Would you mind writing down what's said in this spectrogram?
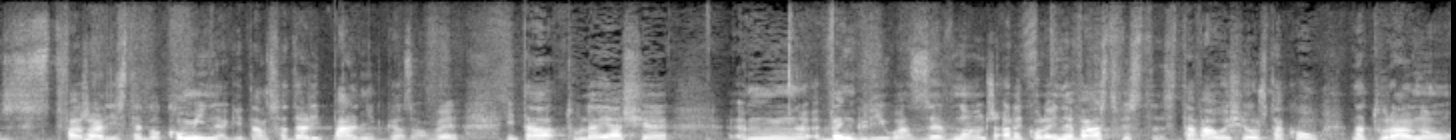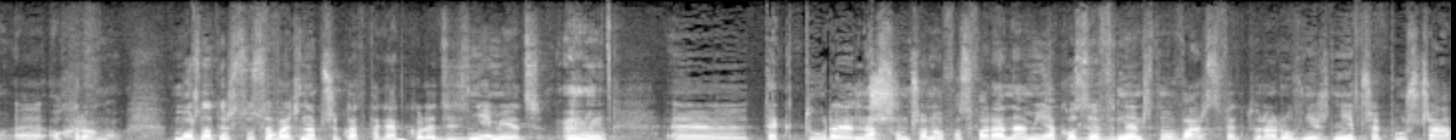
stwarzali z tego kominek i tam sadali palnik gazowy i ta tuleja się em, węgliła z zewnątrz, ale kolejne warstwy st- stawały się już taką naturalną ochroną. Można też stosować na przykład, tak jak koledzy z Niemiec, tekturę nasączoną fosforanami jako zewnętrzną warstwę, która również nie przepuszcza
